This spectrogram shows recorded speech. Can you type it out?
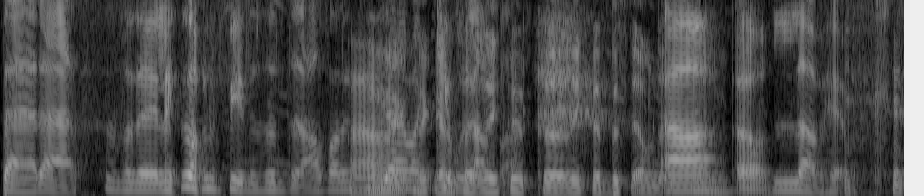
badass. Så det är liksom, det finns inte. Alltså han är så jävla det kan cool alltså. riktigt, eh, riktigt bestämd. Ja. Ja. Love him.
